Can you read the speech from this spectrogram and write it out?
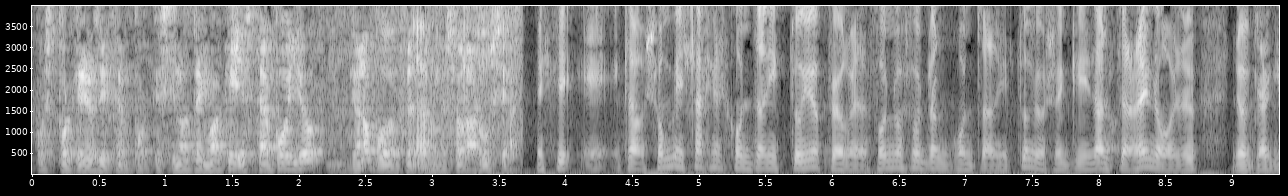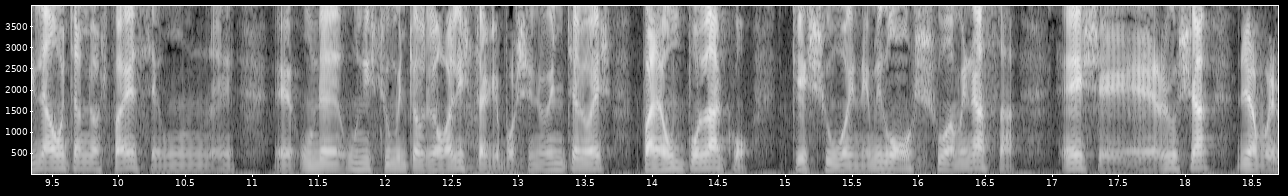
Pues porque ellos dicen, porque si no tengo aquí este apoyo, yo no puedo enfrentarme solo a Rusia. Es que, eh, claro, son mensajes contradictorios, pero que en el fondo son tan contradictorios. Hay que ir al terreno. Lo que aquí la OTAN nos parece un, eh, un, un instrumento globalista, que posiblemente lo es, para un polaco que su enemigo o su amenaza es eh, Rusia, ya pues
